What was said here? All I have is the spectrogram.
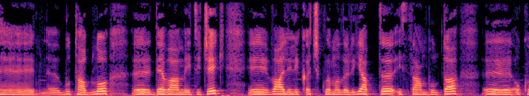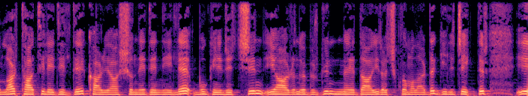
e, bu tablo e, devam edecek. E, valilik açıklamaları yaptı. İstanbul'da e, okullar tatil edildi. Kar yağışı nedeniyle bugün için yarın öbür güne dair açıklamalar da gelecektir. E,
